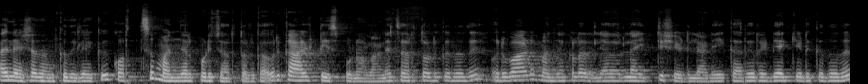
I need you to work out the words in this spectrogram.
അതിനുശേഷം നമുക്കിതിലേക്ക് കുറച്ച് മഞ്ഞൾപ്പൊടി ചേർത്ത് കൊടുക്കുക. ഒരു കാൽ ടീസ്പൂണോളാണ് ചേർത്ത് കൊടുക്കുന്നത്. ഒരുപാട് മഞ്ഞ കളർ ഇല്ലാതെ ഒരു ലൈറ്റ് ഷെയ്ഡിലാണ് ഈ കറി റെഡിയാക്കി എടുക്കുന്നത്.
